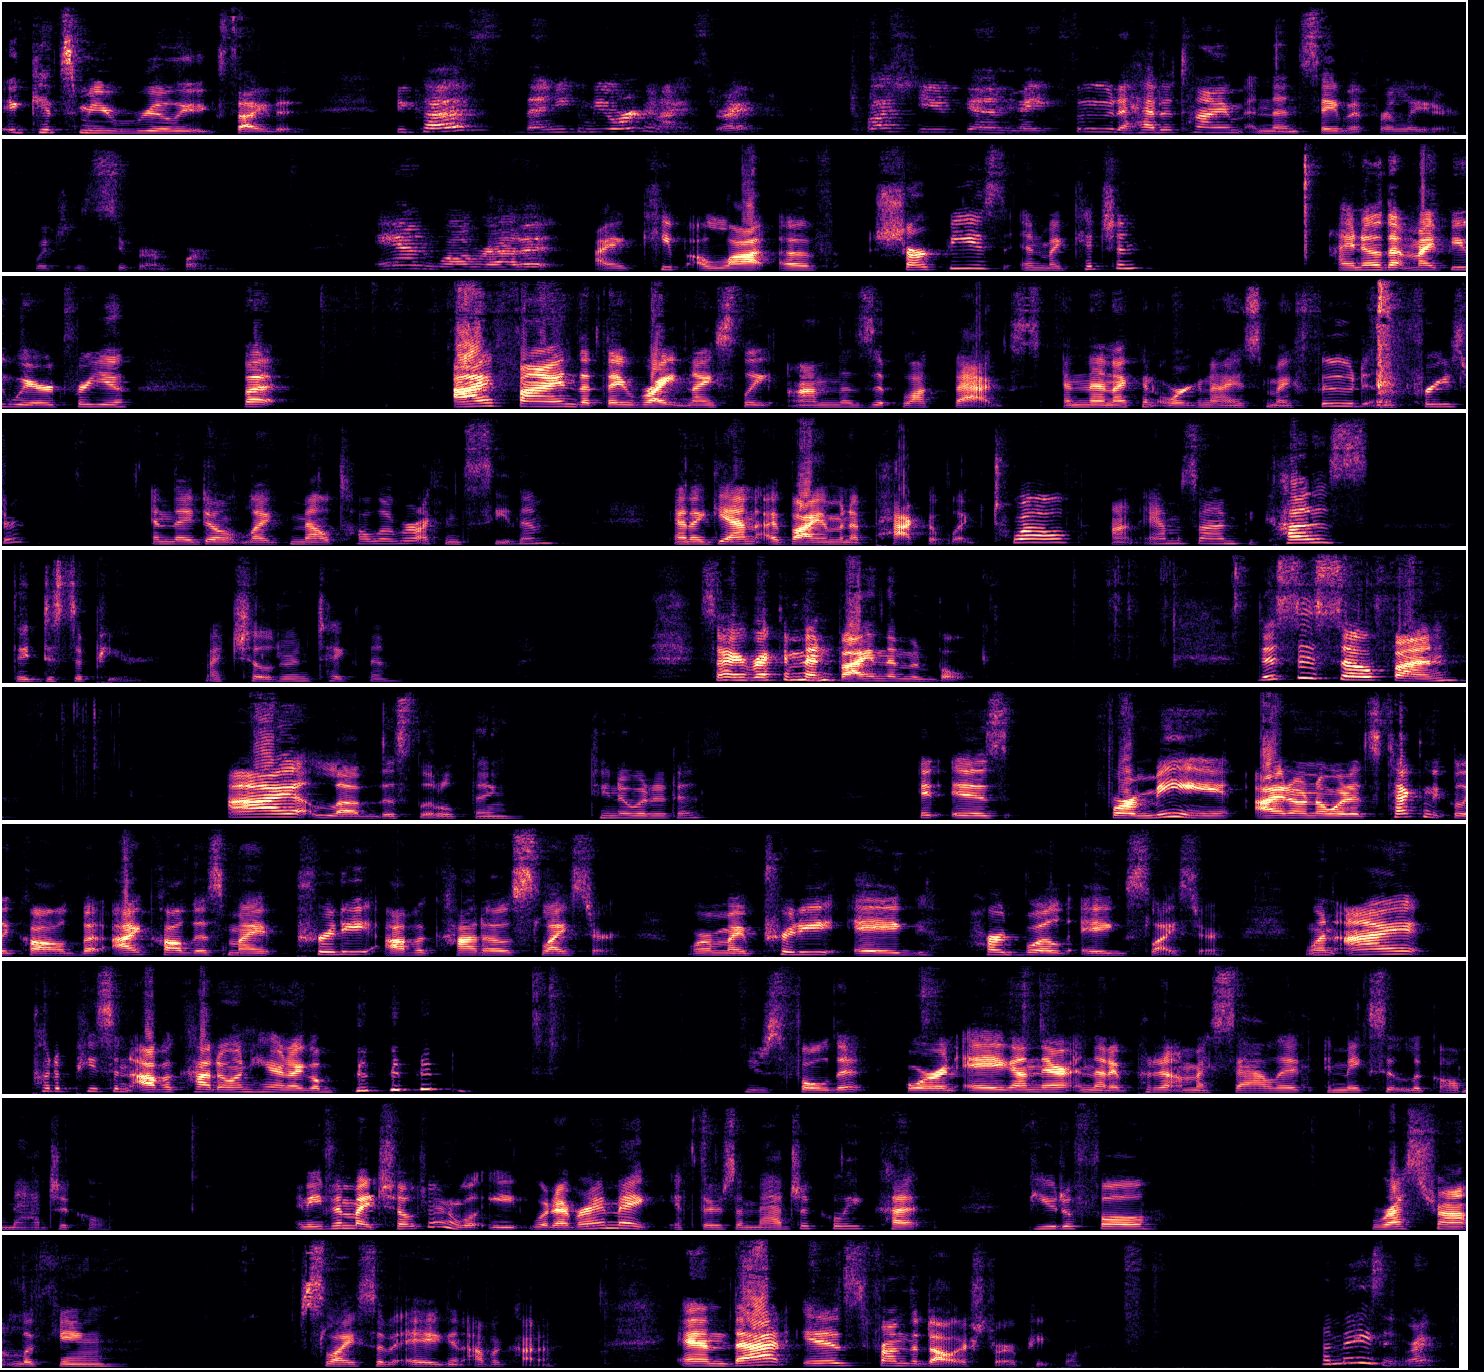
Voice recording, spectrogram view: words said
it gets me really excited because then you can be organized, right? Plus, you can make food ahead of time and then save it for later, which is super important. And while we're at it, I keep a lot of Sharpies in my kitchen. I know that might be weird for you, but I find that they write nicely on the Ziploc bags. And then I can organize my food in the freezer and they don't like melt all over. I can see them. And again, I buy them in a pack of like 12 on Amazon because they disappear. My children take them. So I recommend buying them in bulk. This is so fun. I love this little thing. Do you know what it is? It is, for me, I don't know what it's technically called, but I call this my pretty avocado slicer or my pretty egg, hard boiled egg slicer. When I put a piece of avocado in here and I go bloop, bloop, bloop, you just fold it or an egg on there and then I put it on my salad. It makes it look all magical. And even my children will eat whatever I make if there's a magically cut, beautiful, restaurant looking slice of egg and avocado. And that is from the dollar store, people. Amazing, right?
